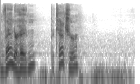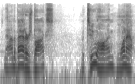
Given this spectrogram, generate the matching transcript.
Vanderhayden, the catcher, now in the batter's box with two on, one out.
